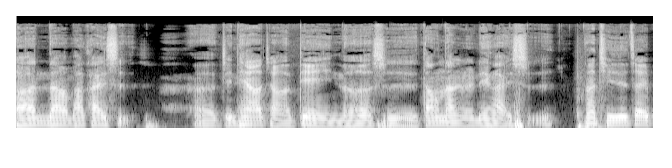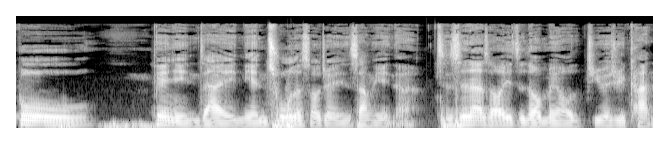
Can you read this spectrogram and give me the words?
早安，那趴开始。呃，今天要讲的电影呢是《当男人恋爱时》。那其实这部电影在年初的时候就已经上映了，只是那时候一直都没有机会去看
